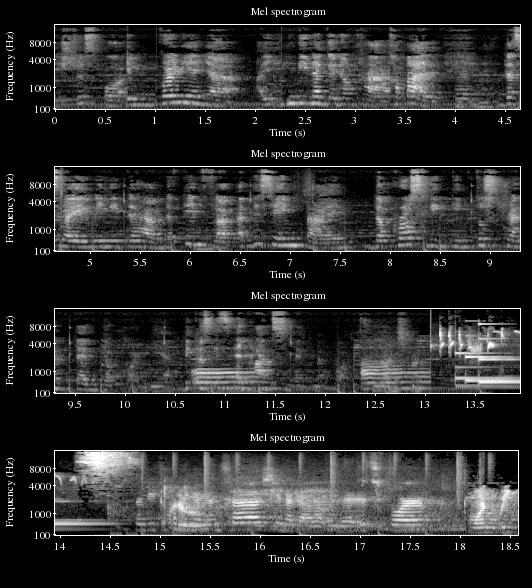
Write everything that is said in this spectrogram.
tissues po. Yung cornea niya ay hindi na ganun ka kapal. That's why we need to have the thin flap. At the same time, the cross-linking to strengthen the cornea because Oh. it's enhancement na po. Ah, Nandito kami Hello. ngayon sa Shinagawa ulit. It's for One week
